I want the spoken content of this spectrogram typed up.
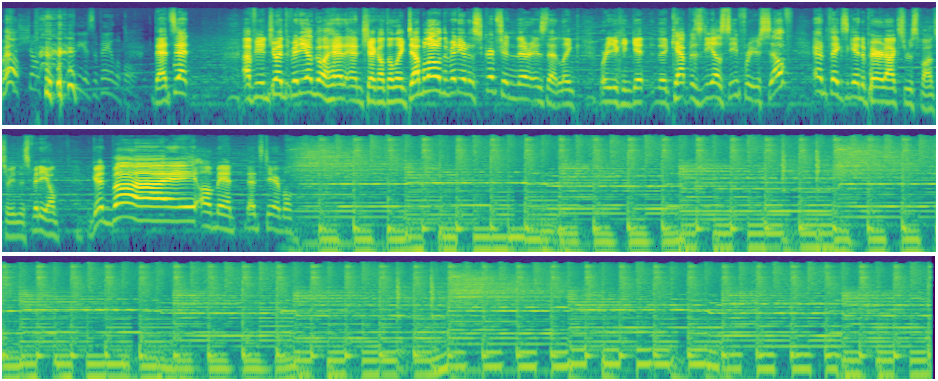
Well, that's it. If you enjoyed the video, go ahead and check out the link down below in the video description. There is that link where you can get the Campus DLC for yourself. And thanks again to Paradox for sponsoring this video. Goodbye! Oh man, that's terrible.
